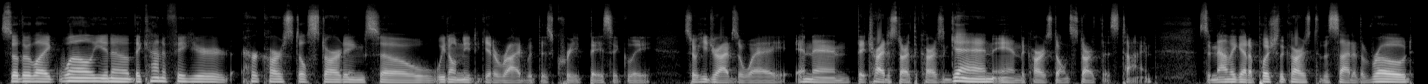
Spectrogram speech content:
so they're like, well, you know, they kind of figure her car's still starting, so we don't need to get a ride with this creep, basically. So he drives away, and then they try to start the cars again, and the cars don't start this time. So now they got to push the cars to the side of the road,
